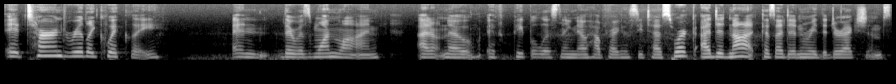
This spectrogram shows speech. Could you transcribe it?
it turned really quickly, and there was one line. I don't know if people listening know how pregnancy tests work. I did not because I didn't read the directions.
